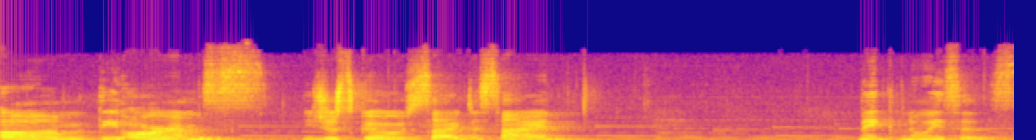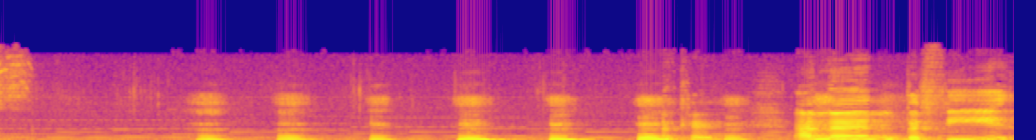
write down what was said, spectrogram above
um, the arms, you just go side to side, make noises. Eh, eh, eh. Okay, and then the feet,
